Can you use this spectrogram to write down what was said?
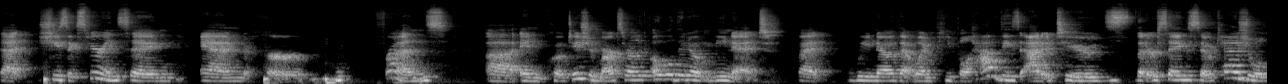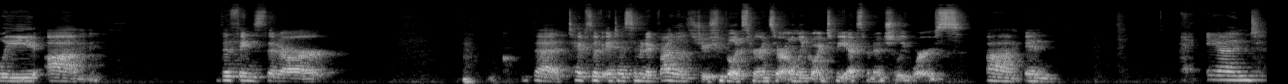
that she's experiencing, and her friends, uh, in quotation marks, are like, "Oh, well, they don't mean it," but we know that when people have these attitudes that are saying so casually, um, the things that are the types of anti-Semitic violence Jewish people experience are only going to be exponentially worse. Um, in and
